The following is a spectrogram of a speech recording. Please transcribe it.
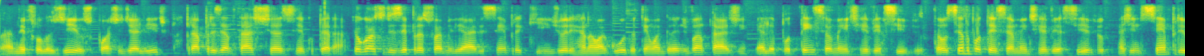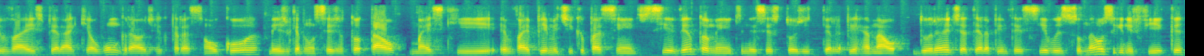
a, nefrologia, o suporte dialítico, para apresentar a chance de recuperar. O que eu gosto de dizer para os familiares sempre é que injúria renal aguda tem uma grande vantagem, ela é potencialmente reversível. Então, sendo potencialmente reversível, a gente sempre vai esperar que algum grau de recuperação ocorra, mesmo que ela não seja total, mas que vai permitir que o paciente, se eventualmente necessitou de terapia renal durante a terapia intensiva, isso não significa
